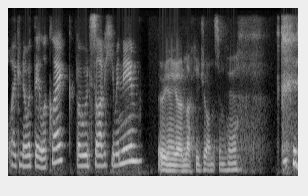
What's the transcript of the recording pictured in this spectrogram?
like know what they look like but we would still have a human name Are we gonna go Lucky Johnson here?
